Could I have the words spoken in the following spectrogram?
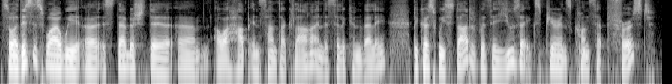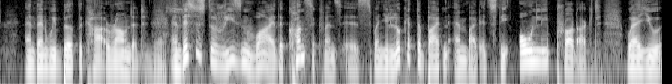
So this is why we established the, um, our hub in Santa Clara in the Silicon Valley, because we started with a user experience concept first and then we built the car around it. Yes. And this is the reason why the consequence is when you look at the Byton M Byte, it's the only product where you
